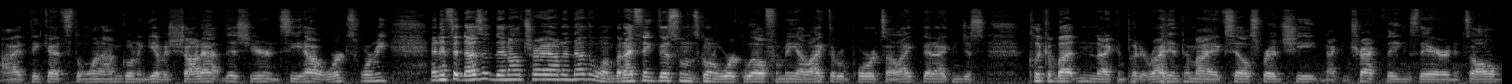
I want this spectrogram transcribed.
I think that's the one I'm going to give a shot at this year and see how it works for me. And if it doesn't, then I'll try out another one. But I think this one's going to work well for me. I like the reports. I like that I can just click a button and I can put it right into my Excel spreadsheet and I can track things there and it's all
